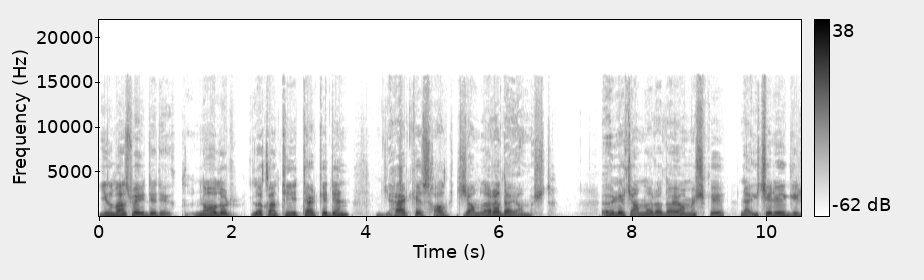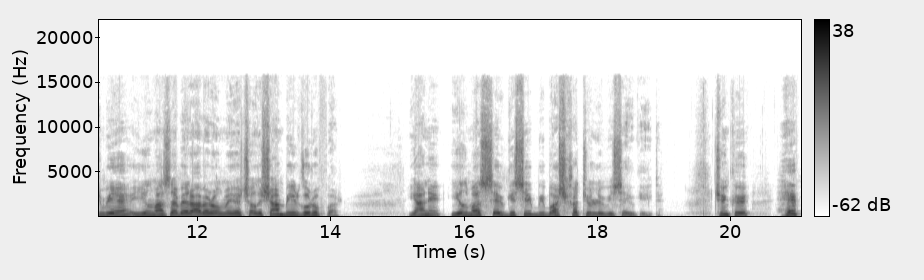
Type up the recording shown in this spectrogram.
Yılmaz Bey dedi ne olur lokantayı terk edin. Herkes halk camlara dayanmıştı. Öyle camlara dayanmış ki ne içeriye girmeye, Yılmaz'la beraber olmaya çalışan bir grup var. Yani Yılmaz sevgisi bir başka türlü bir sevgiydi. Çünkü hep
